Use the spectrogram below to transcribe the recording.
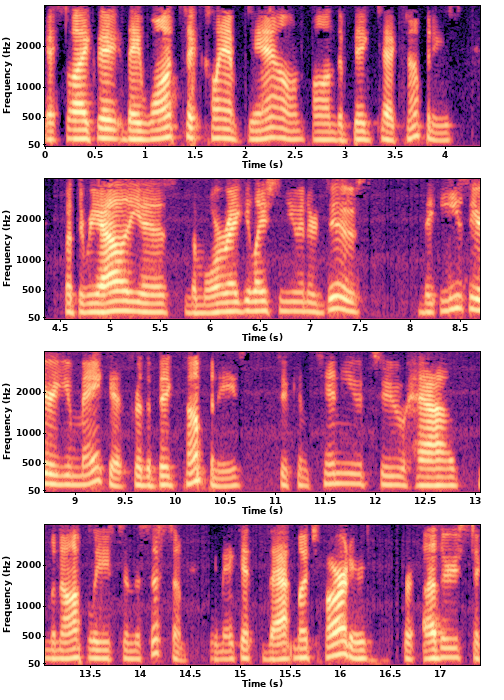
It's like they they want to clamp down on the big tech companies but the reality is the more regulation you introduce the easier you make it for the big companies to continue to have monopolies in the system. You make it that much harder for others to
